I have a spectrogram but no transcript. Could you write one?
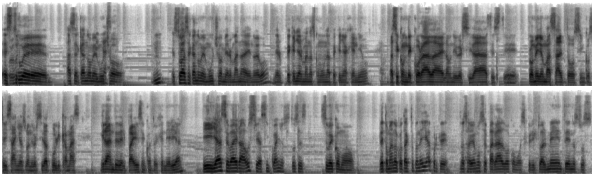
Estuve acercándome mucho. ¿Mm? Estuve acercándome mucho a mi hermana de nuevo. Mi pequeña hermana es como una pequeña genio, así con decorada en la universidad, este promedio más alto, 5 o 6 años, la universidad pública más grande del país en cuanto a ingeniería. Y ya se va a ir a Austria, 5 años. Entonces estuve como retomando contacto con ella porque nos habíamos separado como espiritualmente, nuestros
